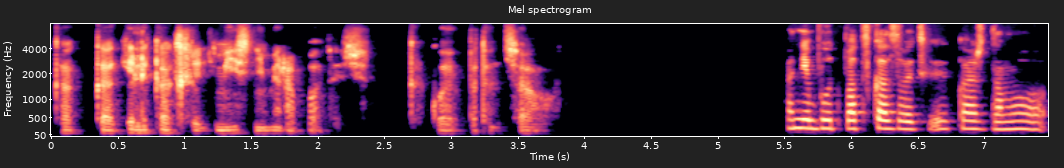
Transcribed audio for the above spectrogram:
как, как, или как с людьми с ними работать, какой потенциал. Они будут подсказывать каждому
